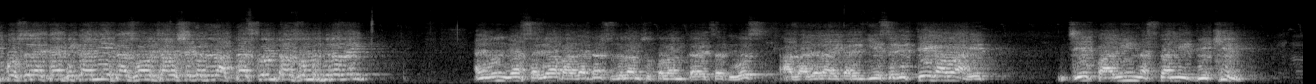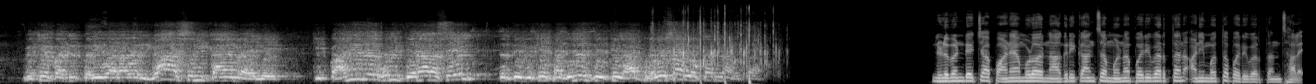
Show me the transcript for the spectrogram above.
पोचलंय त्या ठिकाणी ट्रान्सफॉर्मरच्या आवश्यकतेचा अभ्यास करून ट्रान्सफॉर्मर दिला जाईल. आणि म्हणून या सगळ्या भागांना सुजलाम सुफलाम करायचा दिवस आज आलेला आहे कारण की हे सगळे ते गावं आहेत जे पाणी नसताना देखील विखे पाटील परिवारावर या असून कायम राहिले. की पाणी जर कोणी देणार असेल तर ते विखे पाटीलच देतील. हा भरोसा लोकांना होता. निळवंडेच्या पाण्यामुळं नागरिकांचं मनपरिवर्तन आणि मतपरिवर्तन झालंय.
